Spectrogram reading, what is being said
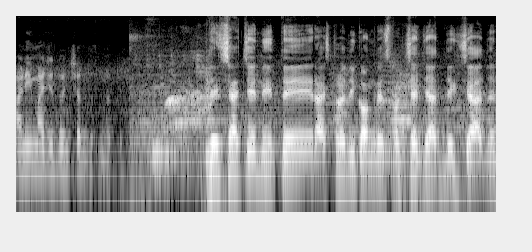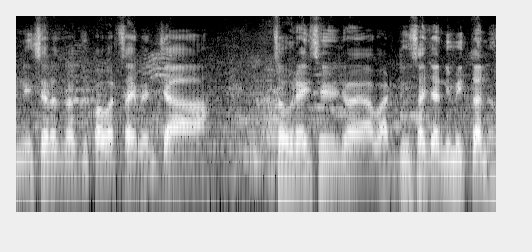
आणि माझे दोन शब्द मत देशाचे नेते राष्ट्रवादी काँग्रेस पक्षाचे अध्यक्ष आदरणीय शरदरावजी पवार साहेब यांच्या चौऱ्याऐंशीव्या वाढदिवसाच्या निमित्तानं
